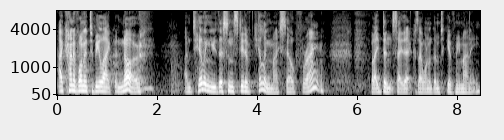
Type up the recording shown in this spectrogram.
I kind of wanted to be like, but no, I'm telling you this instead of killing myself, right? But I didn't say that because I wanted them to give me money.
